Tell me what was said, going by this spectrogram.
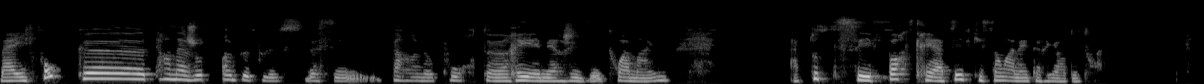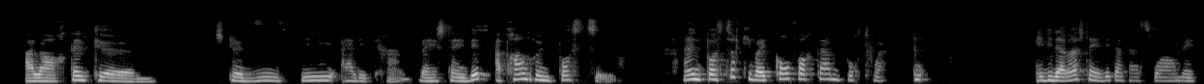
Ben, il faut que tu en ajoutes un peu plus de ces temps-là pour te réénergiser toi-même à toutes ces forces créatives qui sont à l'intérieur de toi. Alors, tel que je te dis ici à l'écran, ben, je t'invite à prendre une posture. Hein, une posture qui va être confortable pour toi. Évidemment, je t'invite à t'asseoir, mais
